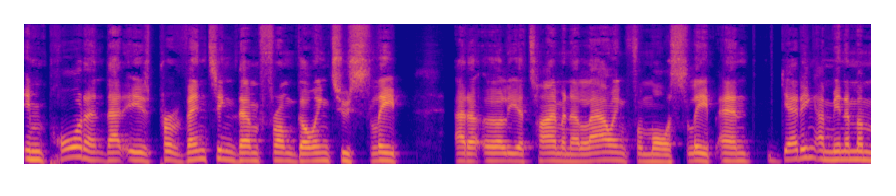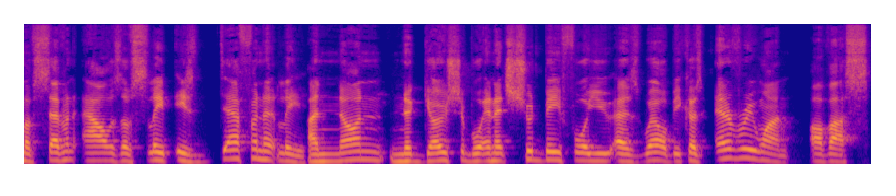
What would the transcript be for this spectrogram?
important that is preventing them from going to sleep at an earlier time and allowing for more sleep. And getting a minimum of seven hours of sleep is definitely a non negotiable, and it should be for you as well, because everyone of us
